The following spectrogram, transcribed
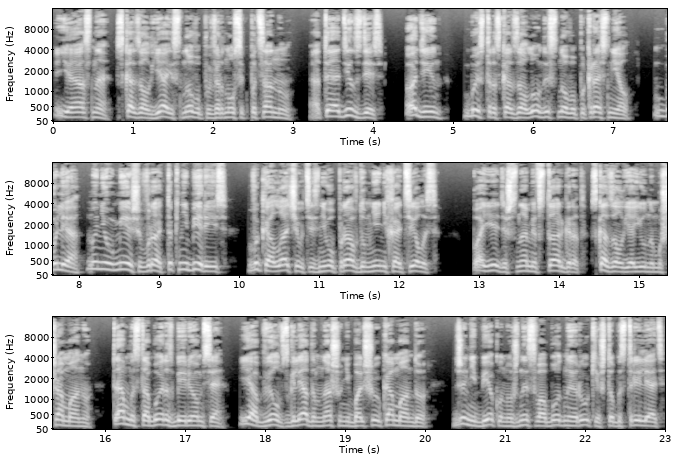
«Ясно», — сказал я и снова повернулся к пацану. «А ты один здесь?» «Один», — быстро сказал он и снова покраснел. «Бля, ну не умеешь врать, так не берись. Выколачивать из него правду мне не хотелось». «Поедешь с нами в Старгород», — сказал я юному шаману. «Там мы с тобой разберемся». Я обвел взглядом нашу небольшую команду. Дженнибеку нужны свободные руки, чтобы стрелять.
